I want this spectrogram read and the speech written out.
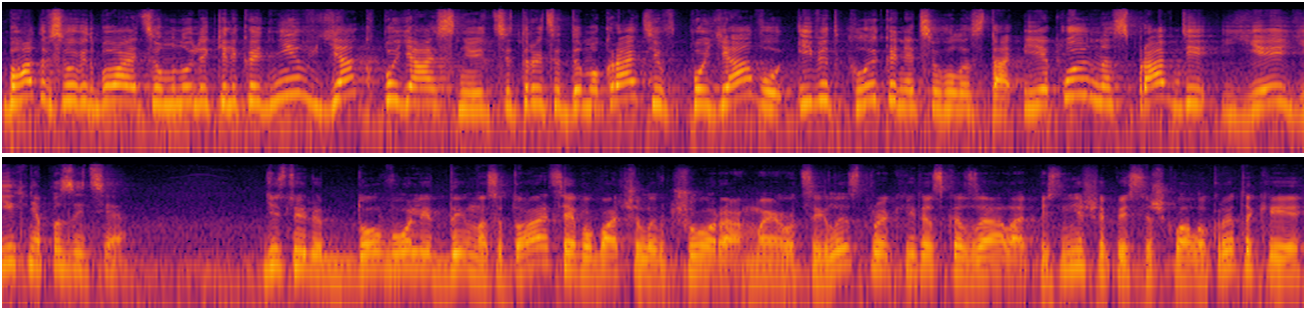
Багато всього відбувається у минулі кілька днів. Як пояснюють ці 30 демократів появу і відкликання цього листа, і якою насправді є їхня позиція? Дійсно, Юлі, доволі дивна ситуація. Побачили вчора ми оцей лист, про який ти сказала. Пізніше, після шквалу критики,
